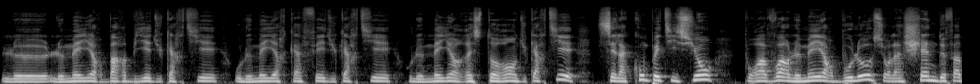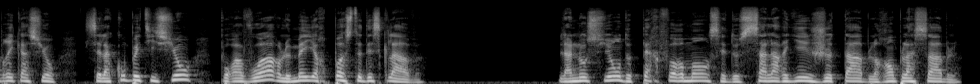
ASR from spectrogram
le, le meilleur barbier du quartier ou le meilleur café du quartier ou le meilleur restaurant du quartier. C'est la compétition pour avoir le meilleur boulot sur la chaîne de fabrication. C'est la compétition pour avoir le meilleur poste d'esclave. la notion de performance et de salarié jetable, remplaçable.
